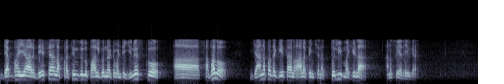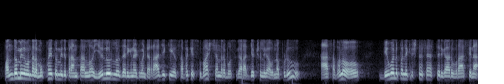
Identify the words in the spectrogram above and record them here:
డెబ్బై ఆరు దేశాల ప్రతినిధులు పాల్గొన్నటువంటి యునెస్కో ఆ సభలో జానపద గీతాలు ఆలపించిన తొలి మహిళ అనసూయాదేవి గారు. పంతొమ్మిది వందల ముప్పై తొమ్మిది ప్రాంతాల్లో ఏలూరులో జరిగినటువంటి రాజకీయ సభకి సుభాష్ చంద్రబోస్ గారు అధ్యక్షులుగా ఉన్నప్పుడు ఆ సభలో దేవులపల్లి కృష్ణశాస్త్రి గారు వ్రాసిన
